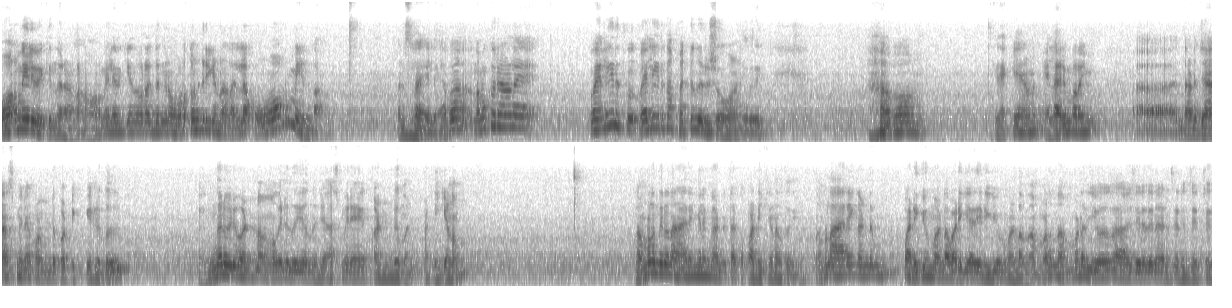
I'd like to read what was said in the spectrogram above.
ഓർമ്മയിൽ വെക്കുന്ന ഒരാളാണ്. ഓർമ്മയിൽ വെക്കുന്ന പറഞ്ഞാൽ ഇതിങ്ങനെ ഓർത്തുകൊണ്ടിരിക്കുന്ന ആളല്ല ഓർമ്മയുണ്ടാവും. മനസ്സിലായില്ലേ? അപ്പോൾ നമുക്കൊരാളെ വിലയിരുത്ത വിലയിരുത്താൻ പറ്റുന്നൊരു ഷോ ആണിത് അപ്പം ഇതൊക്കെയാണ്. എല്ലാവരും പറയും എന്താണ് ജാസ്മിനെ കൊണ്ട് പഠിക്കരുത് എങ്ങനെ ഒരു വെണ്ണം ആവരുത് എന്ന് ജാസ്മിനെ കണ്ട് പഠിക്കണം. നമ്മൾ എന്തിനാണ് ആരെങ്കിലും കണ്ടിട്ടൊക്കെ പഠിക്കണത്? നമ്മൾ ആരെയും കണ്ടും പഠിക്കും വേണ്ട പഠിക്കാതിരിക്കും വേണ്ട. നമ്മൾ നമ്മുടെ ജീവിത സാഹചര്യത്തിനനുസരിച്ചിട്ട്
